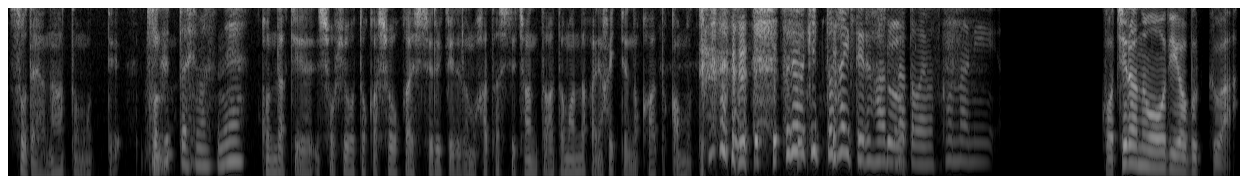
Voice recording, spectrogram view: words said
そうだよなと思ってこんギグッとしますね。こんだけ書評とか紹介してるけれども果たしてちゃんと頭の中に入ってんのかとか思って それはきっと入ってるはずだと思います。こんなに。こちらのオーディオブックは、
